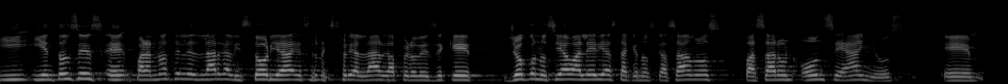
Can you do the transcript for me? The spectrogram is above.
Y, entonces, eh, para no hacerles larga la historia, es una historia larga, pero desde que yo conocí a Valeria hasta que nos casamos, pasaron 11 años. Eh,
